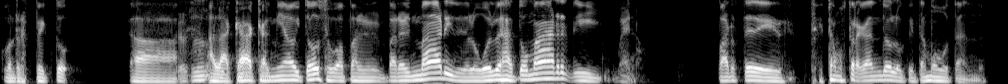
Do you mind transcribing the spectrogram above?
con respecto a, tú a la caca, al y todo, eso va para el, para el mar y te lo vuelves a tomar y bueno, parte de estamos tragando lo que estamos botando.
